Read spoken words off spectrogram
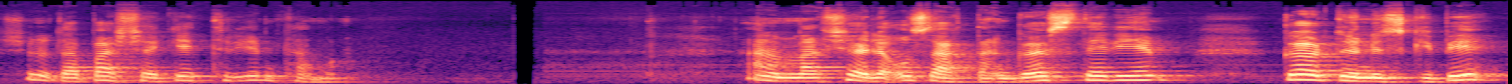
Şunu da başa getireyim tamam. Hanımlar şöyle uzaktan göstereyim. Gördüğünüz gibi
